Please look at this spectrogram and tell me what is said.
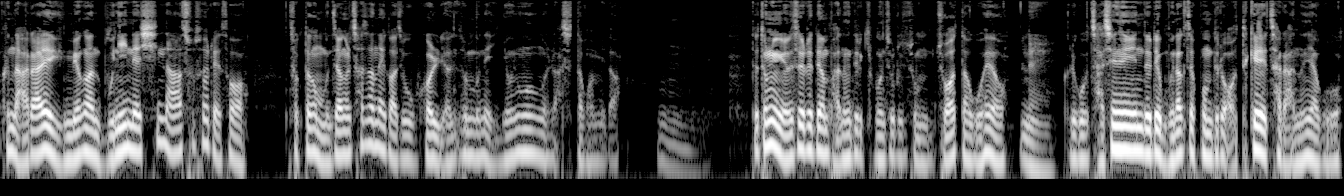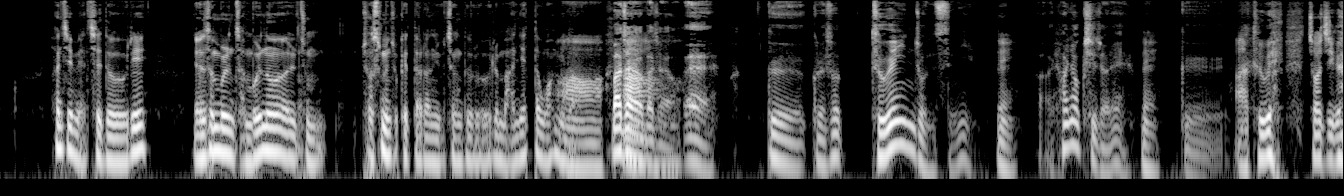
그 나라의 유명한 문인의 시나 소설에서 적당한 문장을 찾아내가지고 그걸 연설문에 인용을 하셨다고 합니다. 대통령 연설에 대한 반응들이 기본적으로 좀 좋았다고 해요. 네. 그리고 자신들의 문학 작품들을 어떻게 잘 아느냐고 현지 매체들이 연설문 전문을 좀 줬으면 좋겠다라는 요청들을 많이 했다고 합니다. 아, 맞아요, 아. 맞아요. 예. 그, 그래서 드웨인 존슨이 네. 어, 현역 시절에 네. 그, 아, 드웨, 저 지금,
